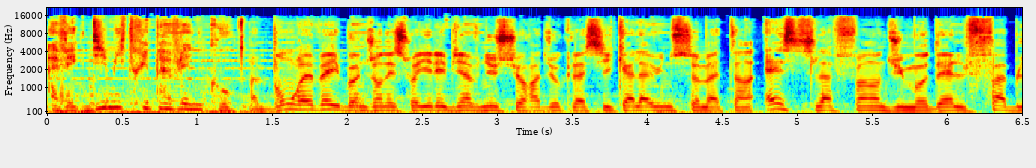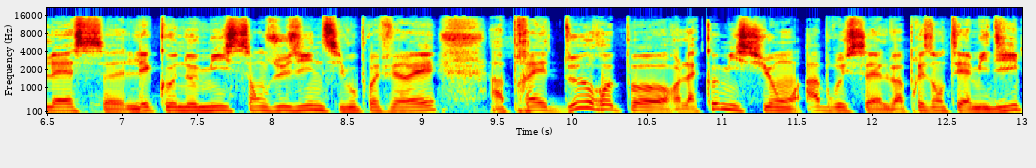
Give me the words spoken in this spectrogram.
avec Dimitri Pavlenko. Bon réveil, bonne journée, soyez les bienvenus sur Radio Classique. À la une ce matin, est-ce la fin du modèle Fabless, l'économie sans usine si vous préférez? Après deux reports, la Commission à Bruxelles va présenter à midi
